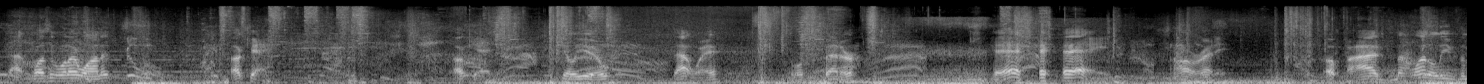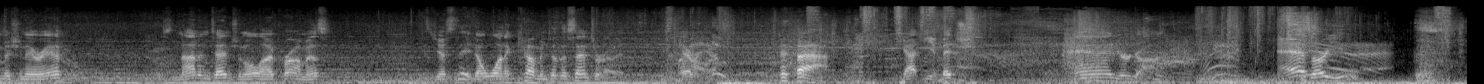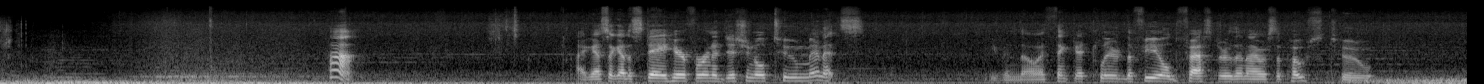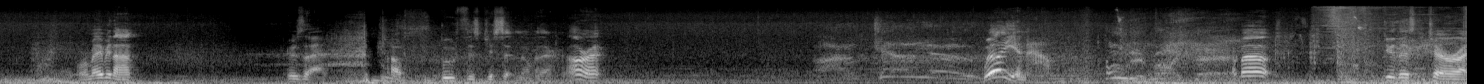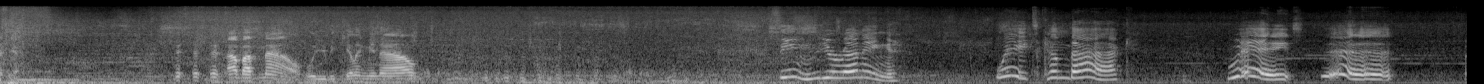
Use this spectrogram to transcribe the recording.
That wasn't what I wanted. Okay. Okay. Kill you. That way. Looks better. Hey. Alrighty. Oh, I did not want to leave the mission area. It's not intentional, I promise. It's just they don't want to come into the center of it. There we go. Got you, bitch. And you're gone. As are you. Huh. I guess I gotta stay here for an additional two minutes. Even though I think I cleared the field faster than I was supposed to. Or maybe not. Who's that? Oh, Booth is just sitting over there. Alright. Will you now? How about do this to terrorize you? How about now? Will you be killing me now? Seems you're running. Wait, come back. Wait. My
